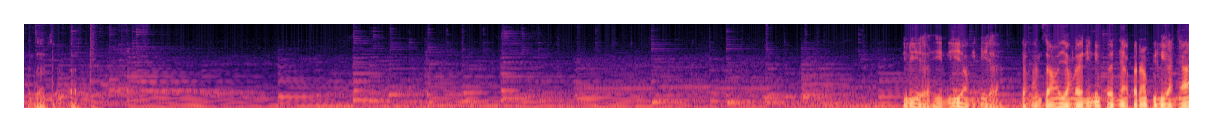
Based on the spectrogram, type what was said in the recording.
Sebentar sebentar ini ya ini yang ini ya. Jangan sama yang lain ini banyak karena pilihannya.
